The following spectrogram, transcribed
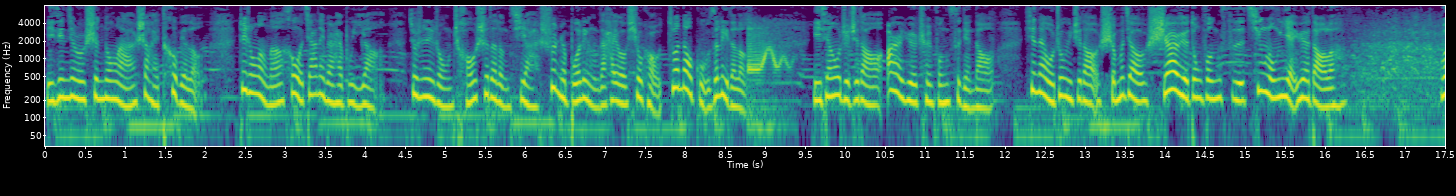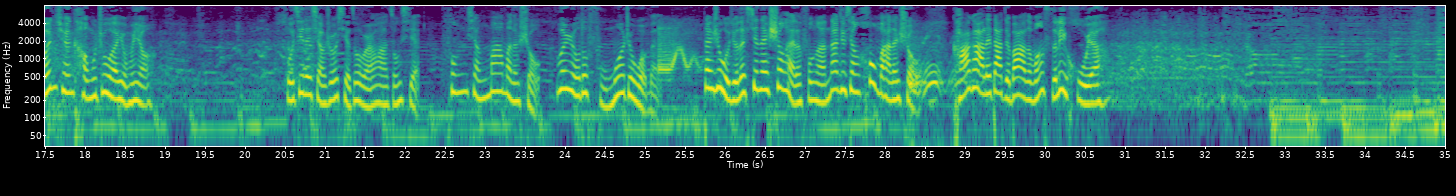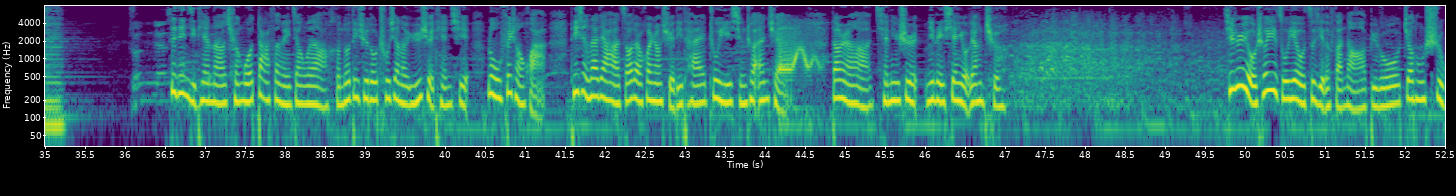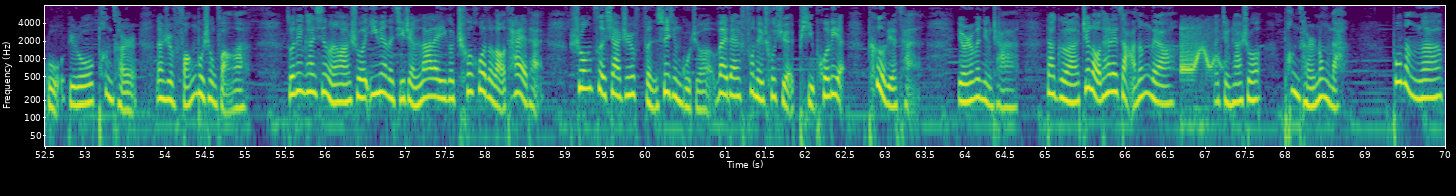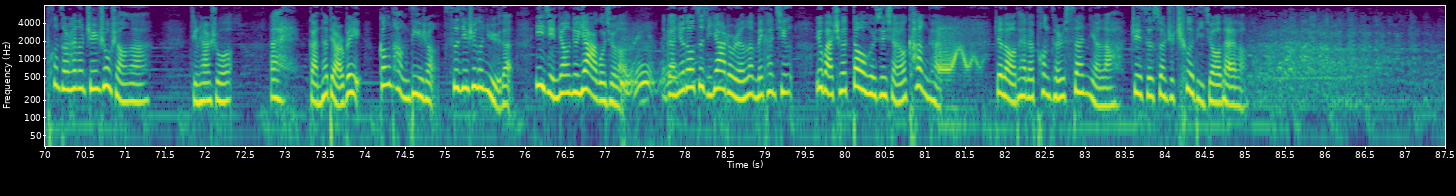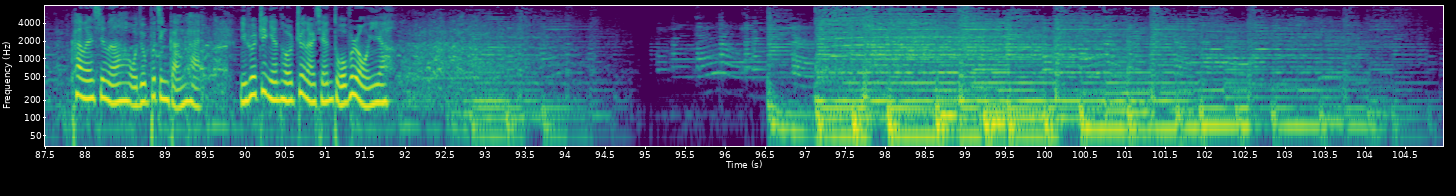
已经进入深冬了，上海特别冷。这种冷呢，和我家那边还不一样，就是那种潮湿的冷气啊，顺着脖领子还有袖口钻到骨子里的冷。以前我只知道二月春风似剪刀，现在我终于知道什么叫十二月东风似青龙偃月刀了。完全扛不住啊，有没有？我记得小时候写作文啊，总写风像妈妈的手，温柔的抚摸着我们。但是我觉得现在上海的风啊，那就像后妈的手，卡卡的大嘴巴子往死里呼呀。最近几天呢，全国大范围降温啊，很多地区都出现了雨雪天气，路非常滑，提醒大家啊，早点换上雪地胎，注意行车安全。当然啊，前提是你得先有辆车。其实有车一族也有自己的烦恼啊，比如交通事故，比如碰瓷儿，那是防不胜防啊。昨天看新闻啊，说医院的急诊拉来一个车祸的老太太，双侧下肢粉碎性骨折，外带腹内出血，脾破裂，特别惨。有人问警察：“大哥，这老太太咋弄的呀？”那警察说：“碰瓷儿弄的。”不能啊，碰瓷儿还能真受伤啊？警察说：“哎，赶他点儿背，刚躺地上，司机是个女的，一紧张就压过去了，感觉到自己压着人了，没看清，又把车倒回去想要看看。这老太太碰瓷儿三年了，这次算是彻底交代了。”看完新闻啊，我就不禁感慨：你说这年头挣点钱多不容易啊！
